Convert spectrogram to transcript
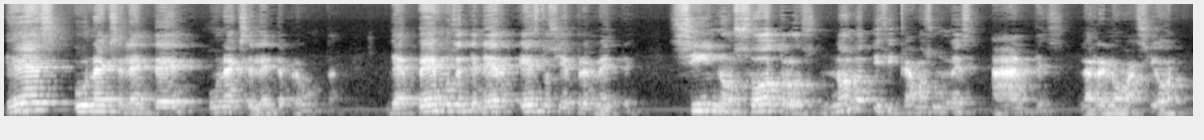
Es una excelente, una excelente pregunta. Debemos de tener esto siempre en mente. Si nosotros no notificamos un mes antes la renovación,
